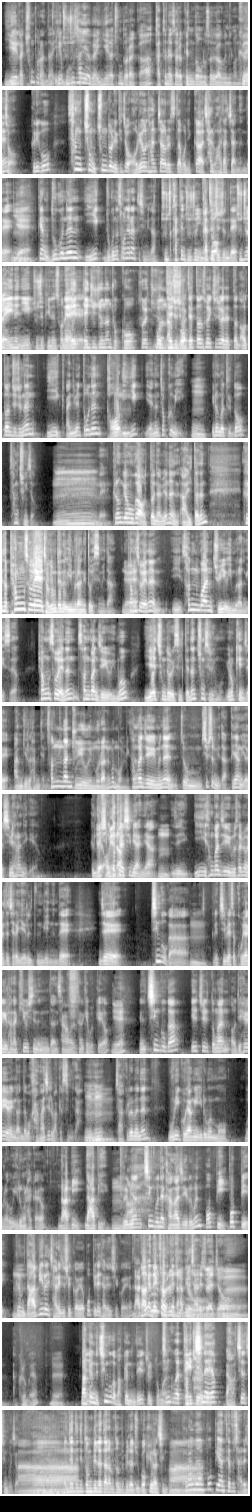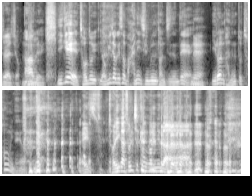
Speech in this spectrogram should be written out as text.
이해가 충돌한다? 이게 그 주주 뭐죠? 사이에 왜 이해가 충돌할까? 같은 회사를 공동으로 소유하고 있는 건데. 그렇죠. 그리고 상충, 충돌 이렇게 좀 어려운 한자어를 쓰다 보니까 잘 와닿지 않는데 예. 그냥 누구는 이익, 누구는 손해라는 뜻입니다. 주주 같은 주주임에도 같은 주주인데. 주주 A는 이익, 주주 B는 손해. 네. 대, 대주주는 좋고 소액 주주는 뭐 대주주가. 됐던 소액주주가 됐던 어떤 주주는 이익 아니면 또는 더 이익, 얘는 조금 이익 음. 이런 것들도 상충이죠. 음. 네. 그런 경우가 어떠냐면은 아 일단은 그래서 평소에 적용되는 의무라는 게 또 있습니다. 네. 평소에는 이 선관주의 의무라는 게 있어요. 평소에는 선관주의 의무, 이해 충돌이 있을 때는 충실 의무. 이렇게 이제 암기를 하면 됩니다. 선관주의 의무라는 건 뭡니까? 선관주의 의무는 좀 쉽습니다. 그냥 열심히 하라는 얘기예요. 근데 열심히 어떻게 해라. 열심히 하냐? 음. 이제 이- 이 선관주의 의무 설명할 때 제가 예를 드는 게 있는데 이제 친구가 음. 그 집에서 고양이를 하나 키우시는 상황을 생각해 볼게요. 예. 근데 친구가 일주일 동안 어디 해외 여행 간다고 강아지를 맡겼습니다. 음. 자 그러면은 우리 고양이 이름은 뭐 뭐라고 이름을 할까요? 나비, 나비. 음. 그러면 친구네 강아지 이름은 뽀삐. 뽀삐. 그럼 나비를 잘해 주실 거예요? 뽀삐를 잘해 주실 거예요? 나비가 내 거니까 나비를 잘해 줘야죠. 네. 아, 그런가요? 네. 맡겼는데 친구가 맡겼는데 일주일 동안 친구가 되게 친해요? 돼. 아 친한 친구죠. 아, 언제든지 돈 빌려달라면 돈도 빌려주고. 그런 친구. 아, 아. 그러면 뽀삐한테도 잘해줘야죠. 그래. 이게 저도 여기저기서 많이 질문을 던지는데 네. 이런 반응은 또 처음이네요. 에이, 저희가 솔직한 겁니다.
